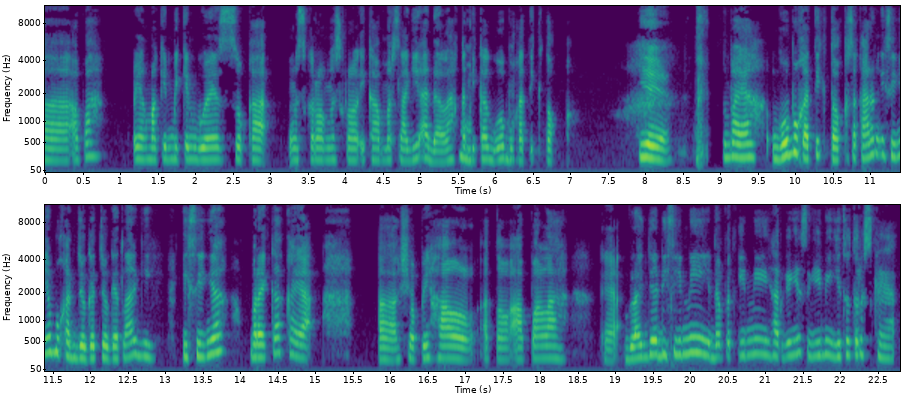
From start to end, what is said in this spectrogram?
eh, apa yang makin bikin gue suka nge-scroll nge-scroll e-commerce lagi adalah Hmm. ketika gue buka TikTok Iya iya. Sumpah ya, gue buka TikTok sekarang isinya bukan joget-joget lagi. Isinya mereka kayak eh, Shopee haul atau apalah. Kayak belanja di sini, dapat ini, harganya segini gitu terus kayak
